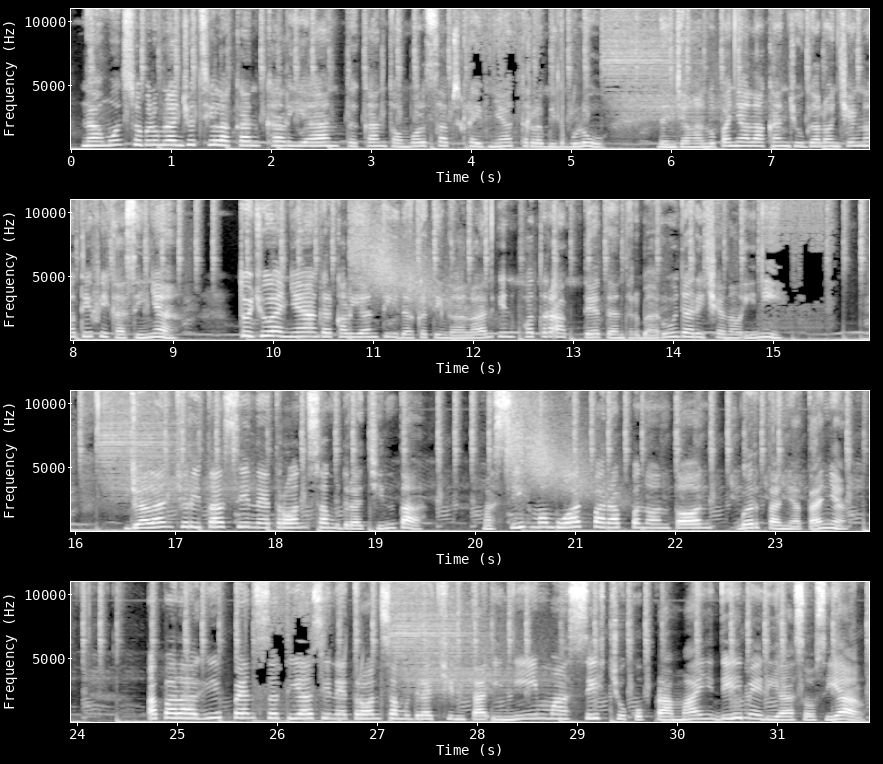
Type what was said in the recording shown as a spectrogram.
Namun sebelum lanjut silakan kalian tekan tombol subscribe-nya terlebih dahulu. Dan jangan lupa nyalakan juga lonceng notifikasinya. Tujuannya agar kalian tidak ketinggalan info terupdate dan terbaru dari channel ini. Jalan cerita sinetron Samudra Cinta masih membuat para penonton bertanya-tanya. Apalagi fans setia sinetron Samudra Cinta ini masih cukup ramai di media sosial.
